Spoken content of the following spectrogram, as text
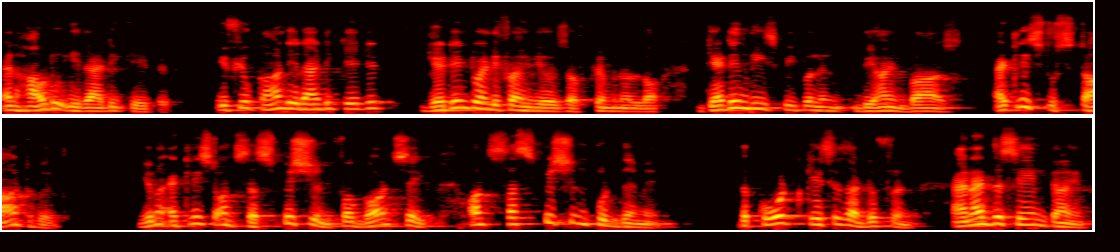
and how to eradicate it. If you can't eradicate it, get in 25 years of criminal law, get in these people in behind bars, at least to start with. You know, at least on suspicion, for God's sake, on suspicion, put them in. The court cases are different. And at the same time,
